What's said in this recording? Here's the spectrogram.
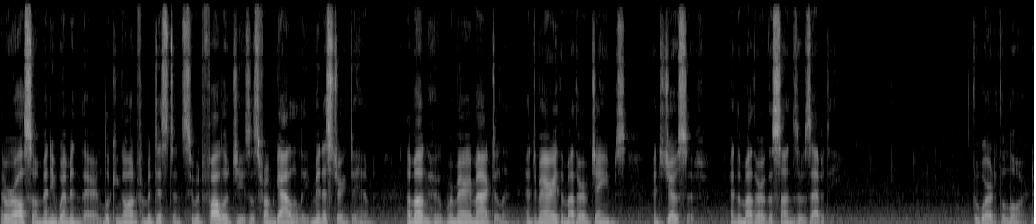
There were also many women there, looking on from a distance, who had followed Jesus from Galilee, ministering to him, among whom were Mary Magdalene, and Mary the mother of James, and Joseph, and the mother of the sons of Zebedee. The word of the Lord.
